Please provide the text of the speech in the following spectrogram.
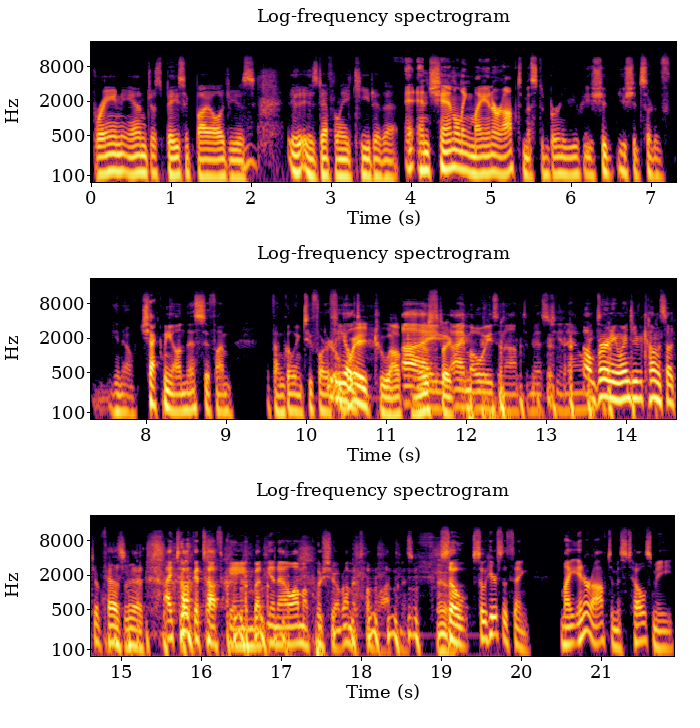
brain and just basic biology is mm. is definitely a key to that. And, and channeling my inner optimist, and Bernie, you, you should you should sort of you know check me on this if I'm if I'm going too far afield. You're afield. Way too optimistic. I, am always an optimist, you know. oh, Bernie, when did you become such a pessimist? I talk a tough game, but you know, I'm a pushover. I'm a total optimist. Yeah. So, so here's the thing: my inner optimist tells me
